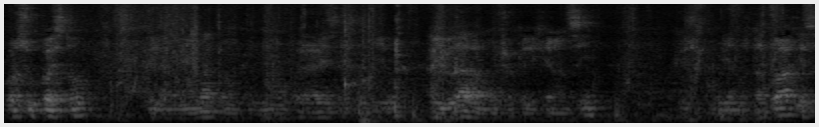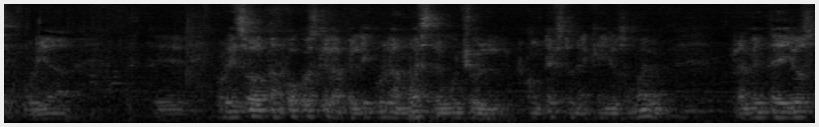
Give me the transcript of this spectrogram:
Por supuesto que el anonimato, aunque no fuera ese sentido, ayudaba mucho a que dijeran sí, que se cubrían los tatuajes, se cubría... este, por eso tampoco es que la película muestre mucho el contexto en el que ellos se mueven. Realmente ellos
